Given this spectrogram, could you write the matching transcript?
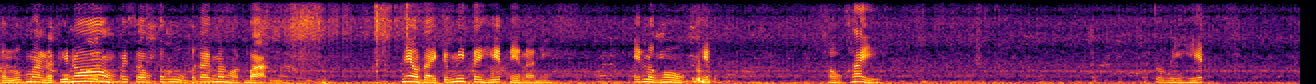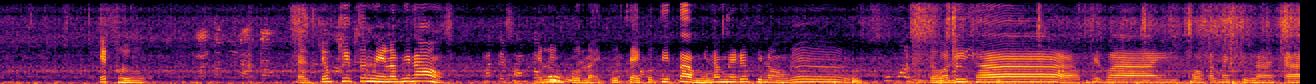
กับลูกมาแล้วพี่น้อง ไปซองตะอูก็ได้มาหอดบาทแนวใดก็มีแต่เฮ็ดนี่ล่ะนี่เฮ็ดละโงกเฮ็ดเขาไข่ตัวนี้เฮ็ดเฮ็ดผึ่งแต่จบคลิปสั้นนี้แล้วพี่น้องอย่าลืมกดไลค์กดแชร์กดติดตามให้น้ำในเรื่องพี่น้องเด้อสวัสดีค่ะ บ๊ายบาย ขอกันไม่คืนนาจ้า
